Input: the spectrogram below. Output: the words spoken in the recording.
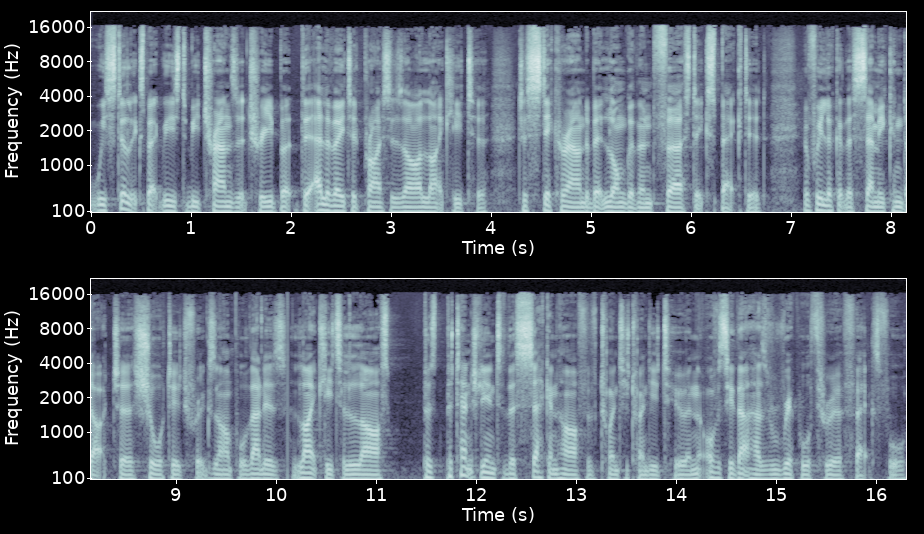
we still expect these to be transitory, but the elevated prices are likely to, to stick around a bit longer than first expected. If we look at the semiconductor shortage, for example, that is likely to last potentially into the second half of 2022, and obviously that has ripple through effects for,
